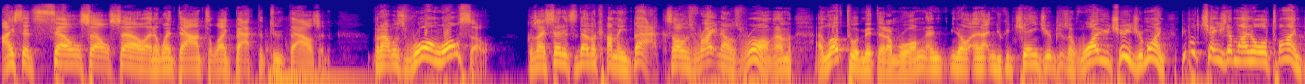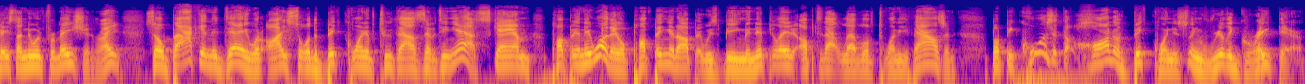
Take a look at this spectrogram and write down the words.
I said sell, sell, sell, and it went down to like back to 2000. But I was wrong also because I said it's never coming back. So I was right and I was wrong. I'm, I love to admit that I'm wrong, and you know, and, and you can change your. People say, "Why do you change your mind?" People change their mind all the time based on new information, right? So back in the day when I saw the Bitcoin of 2017, yeah, scam pumping, and they were they were pumping it up. It was being manipulated up to that level of twenty thousand. But because at the heart of Bitcoin is something really great there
